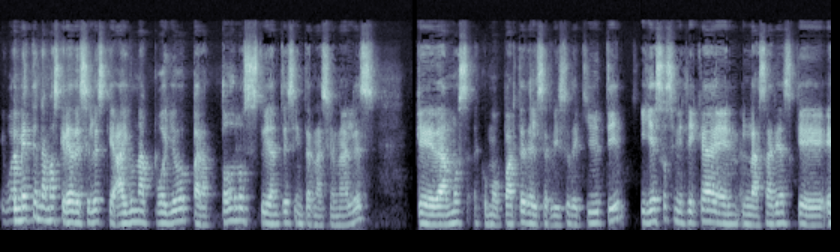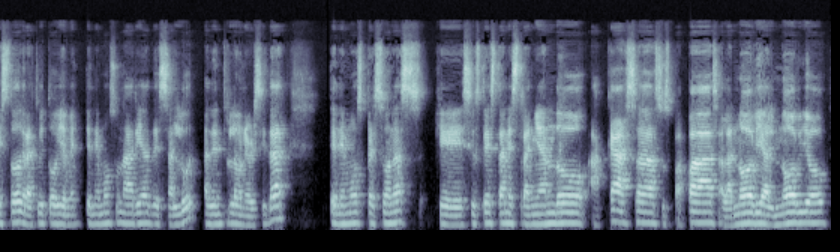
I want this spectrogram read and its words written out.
Igualmente, nada más quería decirles que hay un apoyo para todos los estudiantes internacionales que damos como parte del servicio de QT y eso significa en, las áreas que es todo gratuito, obviamente. Tenemos un área de salud adentro de la universidad. Tenemos personas que si ustedes están extrañando a casa, a sus papás, a la novia, al novio,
